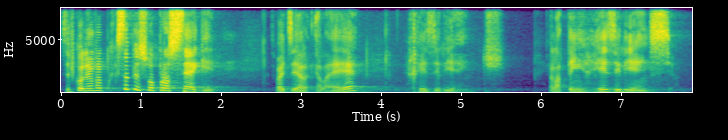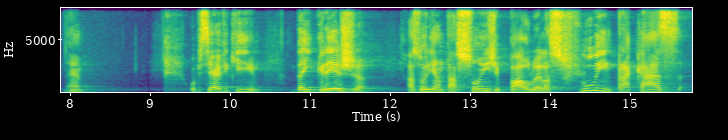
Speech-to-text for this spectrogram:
Você fica olhando, por que essa pessoa prossegue? Você vai dizer, ela é resiliente. Ela tem resiliência, né? Observe que da igreja, as orientações de Paulo, elas fluem para casa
